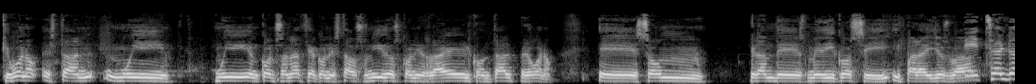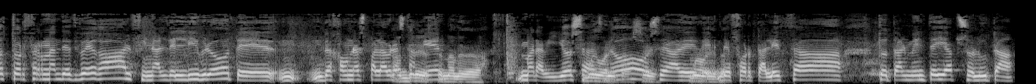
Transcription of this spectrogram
que bueno, están muy, muy en consonancia con Estados Unidos, con Israel, con tal, pero bueno, son grandes médicos y, y para ellos va De hecho, el doctor Fernández Vega, al final del libro, te deja unas palabras Andrés también maravillosas, ¿no? sí, o sea, de, fortaleza totalmente y absoluta.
